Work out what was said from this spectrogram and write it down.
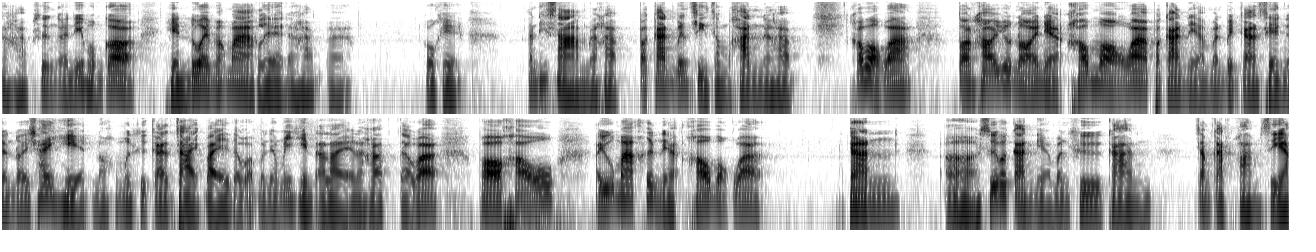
นะครับ ซึ่งอันนี้ผมก็เห็นด้วยมาก ๆ เลยนะครับอ่าโอเค อันที่ 3 นะครับ ประกันเป็นสิ่งสำคัญนะครับ เขาบอกว่าตอนเขาอายุน้อยเนี่ยเขามองว่าประกันเนี่ยมันเป็นการเสียเงินโดยใช่เหตุเนาะมันคือการจ่ายไปแต่ว่ามันยังไม่เห็นอะไรนะครับ แต่ว่าพอเขาอายุมากขึ้นเนี่ยเขาบอกว่า การซื้อประกันเนี่ยมันคือการจำกัดความเสี่ยง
